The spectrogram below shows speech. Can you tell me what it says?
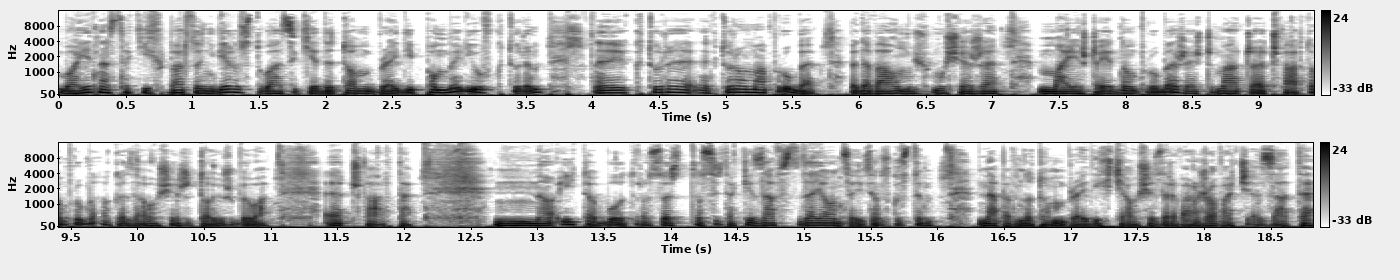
była jedna z takich bardzo niewielu sytuacji, kiedy kiedy Tom Brady pomylił, w którym, y, który, którą ma próbę. Wydawało mu się, że ma jeszcze jedną próbę, że jeszcze ma czwartą próbę. Okazało się, że to już była e, czwarta. No i to było dosyć, dosyć takie zawstydzające i w związku z tym na pewno Tom Brady chciał się zrewanżować za te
